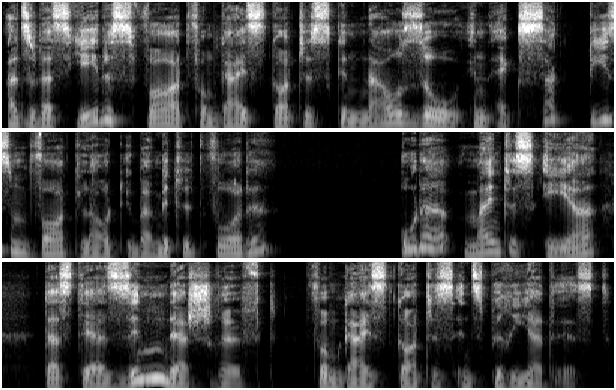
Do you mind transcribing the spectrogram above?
Also, dass jedes Wort vom Geist Gottes genauso in exakt diesem Wortlaut übermittelt wurde? Oder meint es eher, dass der Sinn der Schrift vom Geist Gottes inspiriert ist.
